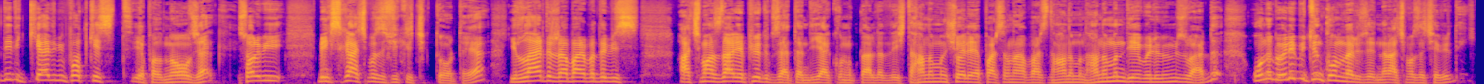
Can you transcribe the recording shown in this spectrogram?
Dedik ki hadi bir podcast yapalım ne olacak? Sonra bir Meksika açmazı fikri çıktı ortaya. Yıllardır Rabarba'da biz açmazlar yapıyorduk zaten diğer konuklarla da. İşte hanımın şöyle yaparsa ne yaparsın? Hanımın hanımın diye bölümümüz vardı. Onu böyle bütün konular üzerinden açmaza çevirdik.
